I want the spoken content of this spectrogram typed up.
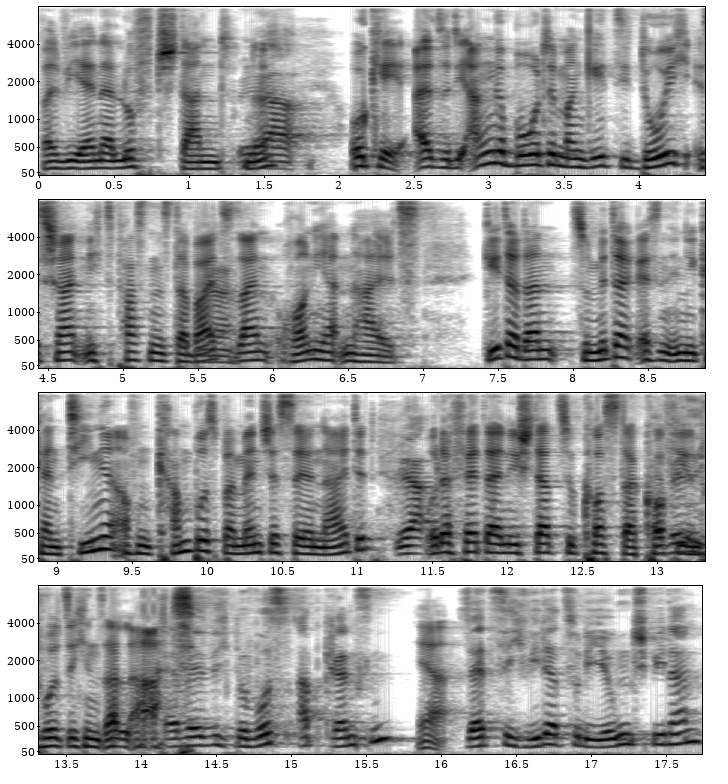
weil wie er in der Luft stand. Ne? Ja. Okay, also die Angebote, man geht sie durch, es scheint nichts Passendes dabei Ja. zu sein. Ronny hat einen Hals. Geht er dann zum Mittagessen in die Kantine auf dem Campus bei Manchester United? Ja. Oder fährt er in die Stadt zu Costa Coffee will und sich- holt sich einen Salat? Er will sich bewusst abgrenzen, Ja. setzt sich wieder zu den Jugendspielern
